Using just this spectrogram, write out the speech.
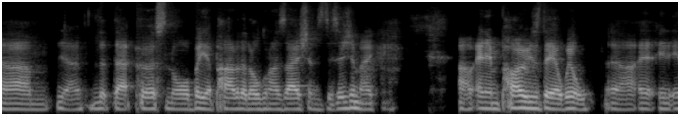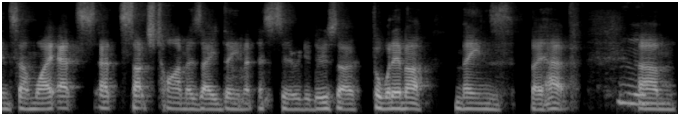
um, you know that, that person or be a part of that organization's decision making uh, and impose their will uh, in, in, some way at, at such time as they deem it necessary to do so for whatever means they have. Mm. Um,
